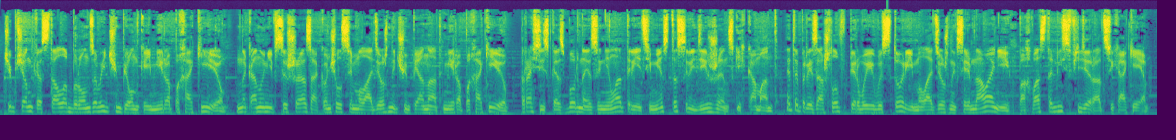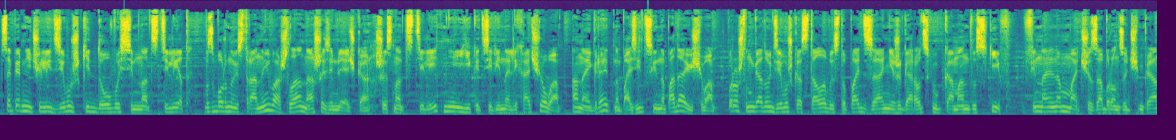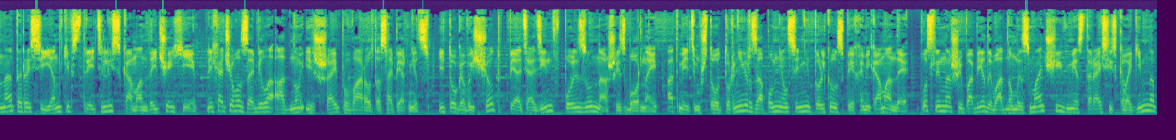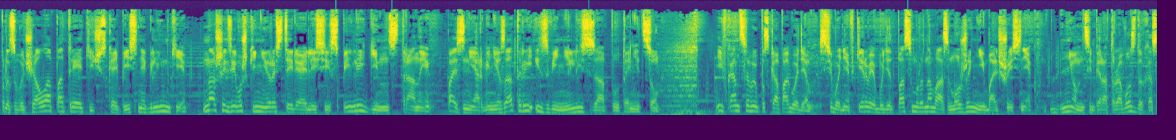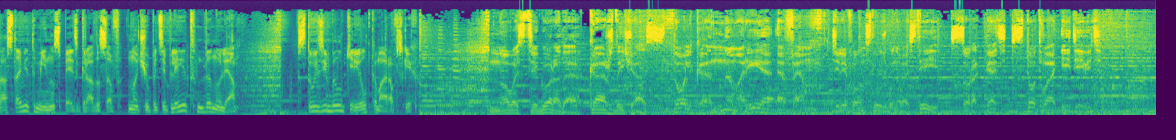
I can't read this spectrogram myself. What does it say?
Чепченко стала бронзовой чемпионкой мира по хоккею. Накануне в США закончился молодежный чемпионат мира по хоккею. Российская сборная заняла третье место среди женских команд. Это произошло впервые в истории молодежных соревнований, похвастались Федерации хоккея. Соперничали девушки до 18 лет. В сборную страны вошла наша землячка, 16-летняя Екатерина Лихачева. Она играет на позиции нападающего. В прошлом году девушка стала выступать за нижегородскую команду «Скиф». В финальном матче за бронзу чемпионата россиянки встретились с командой Чехии. Лихачева забила одну из шайб ворота соперниц. Итоговый счет 5-1 в пользу нашей сборной. Отметим, что турнир запомнился не только успехами команды. После нашей победы в одном из матчей вместо российского гимна прозвучала патриотическая песня «Глинки». Наши девушки не растерялись и спели гимн страны. Позднее организаторы извинились за путаницу. И в конце выпуска о погоде. Сегодня в Кирове будет пасмурно, возможен небольшой снег. Днем температура воздуха составит минус 5 градусов. Ночью потеплеет до нуля. В студии был Кирилл Комаровских. Новости города. Каждый час. Только на Мария-ФМ. Телефон службы новостей 45 102 и 9.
